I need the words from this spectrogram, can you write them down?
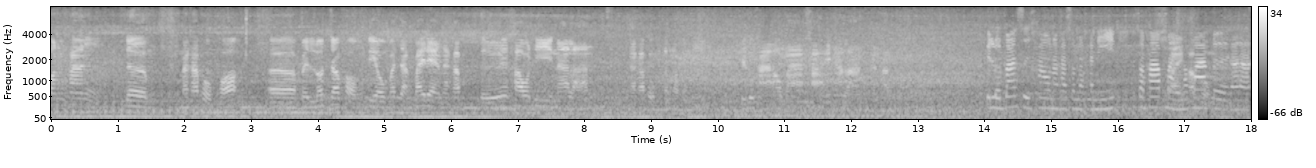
ค่อนข้างเดิมนะครับผมเพราะเอ่อเป็นรถเจ้าของเดียวมาจากป้ายแดงนะครับซื้อเข้าที่หน้าร้านนะครับผมสำหรับวันนี้เป็นลูกค้าเอามาขายหน้าร้านนะครับเป็นรถบ้านซื้อเข้านะคะสำหรับคันนี้สภาพใหม่ใช่ครับมากผมๆเลยนะคะ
